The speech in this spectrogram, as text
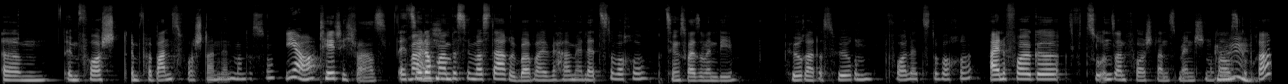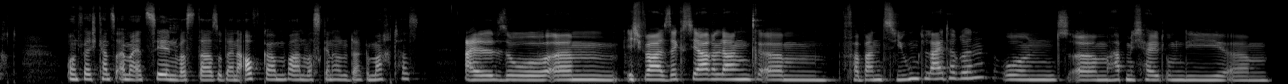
ähm, im, Vorst im Verbandsvorstand, nennt man das so, Ja, tätig warst. Erzähl War doch mal ein bisschen was darüber, weil wir haben ja letzte Woche, beziehungsweise wenn die Hörer das hören, vorletzte Woche, eine Folge zu unseren Vorstandsmenschen rausgebracht. Und vielleicht kannst du einmal erzählen, was da so deine Aufgaben waren, was genau du da gemacht hast. Also, ähm, ich war sechs Jahre lang ähm, Verbandsjugendleiterin und ähm, habe mich halt um die ähm,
